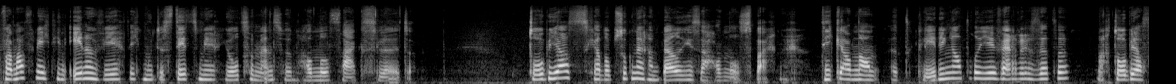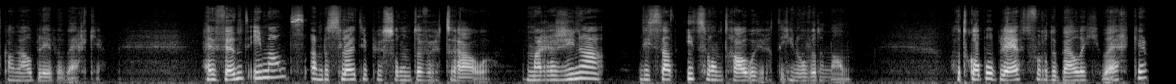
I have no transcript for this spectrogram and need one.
Vanaf 1941 moeten steeds meer Joodse mensen hun handelszaak sluiten. Tobias gaat op zoek naar een Belgische handelspartner. Die kan dan het kledingatelier verder zetten, maar Tobias kan wel blijven werken. Hij vindt iemand en besluit die persoon te vertrouwen. Maar Regina die staat iets wantrouwiger tegenover de man. Het koppel blijft voor de Belg werken,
